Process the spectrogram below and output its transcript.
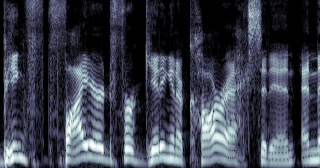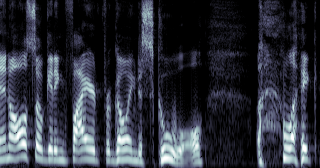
being f- fired for getting in a car accident, and then also getting fired for going to school. like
